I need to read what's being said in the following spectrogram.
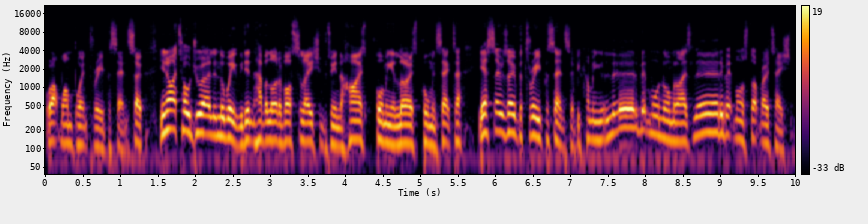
were up 1.3%. So, you know, I told you earlier in the week we didn't have a lot of oscillation between the highest performing and lowest performing sector. Yesterday was over 3%, so becoming a little bit more normalised, a little bit more stock rotation rotation.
